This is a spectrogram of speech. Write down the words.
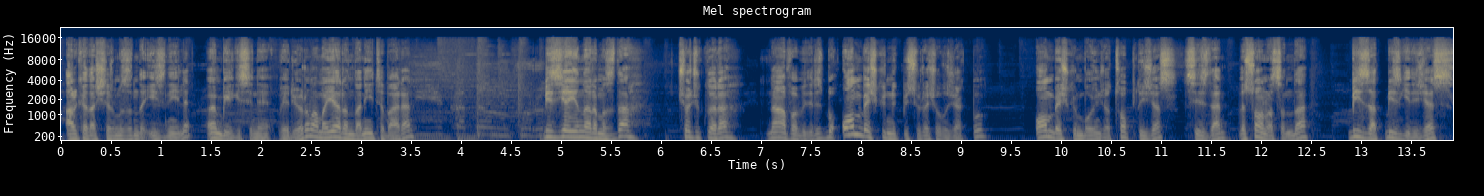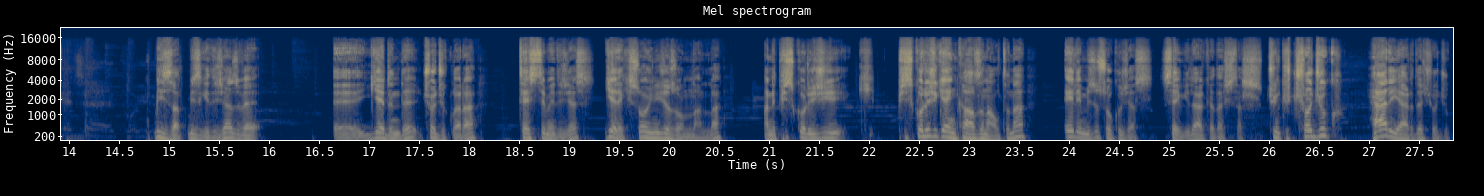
arkadaşlarımızın da izniyle ön bilgisini veriyorum ama yarından itibaren biz yayınlarımızda çocuklara ne yapabiliriz? Bu 15 günlük bir süreç olacak bu. 15 gün boyunca toplayacağız sizden ve sonrasında bizzat biz gideceğiz. Bizzat biz gideceğiz ve e, yerinde çocuklara teslim edeceğiz. Gerekirse oynayacağız onlarla. Hani psikolojik psikolojik enkazın altına elimizi sokacağız sevgili arkadaşlar. Çünkü çocuk her yerde çocuk.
